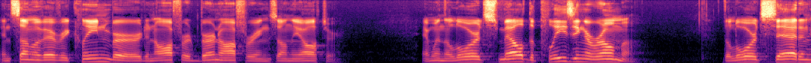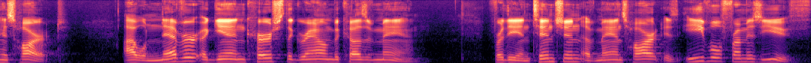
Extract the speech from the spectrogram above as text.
and some of every clean bird and offered burnt offerings on the altar. And when the Lord smelled the pleasing aroma, the Lord said in his heart, I will never again curse the ground because of man, for the intention of man's heart is evil from his youth.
